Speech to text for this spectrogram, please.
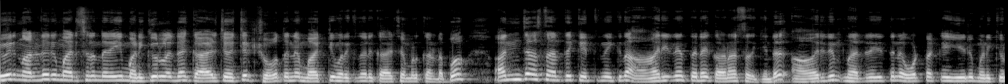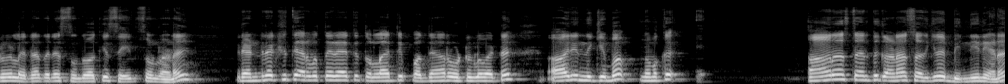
ഇവർ നല്ലൊരു മത്സരം തന്നെ ഈ മണിക്കൂറിലെല്ലാം കാഴ്ചവെച്ച് ഷോ തന്നെ മാറ്റിമറിക്കുന്ന ഒരു കാഴ്ച നമ്മൾ കണ്ടപ്പോൾ അഞ്ചാം സ്ഥാനത്തേക്ക് എത്തി നിൽക്കുന്ന ആര്യനെ തന്നെ കാണാൻ സാധിക്കുന്നുണ്ട്. ആര്യനും നല്ല രീതിയിൽ തന്നെ വോട്ടൊക്കെ ഈ ഒരു മണിക്കൂറുകളെല്ലാം തന്നെ സ്വന്തമാക്കി സേഫ് സോണിലാണ്. രണ്ട് ലക്ഷത്തി അറുപത്തേഴായിരത്തി തൊള്ളായിരത്തി പതിനാറ് വോട്ടുകളുമായിട്ട് ആര്യം നിൽക്കുമ്പോൾ നമുക്ക് ആറാം സ്ഥാനത്ത് കാണാൻ സാധിക്കുന്നത് ബിന്നിനെയാണ്.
